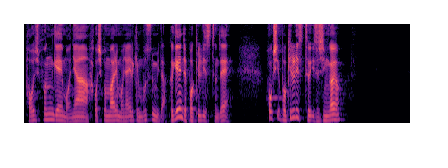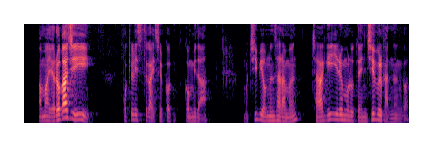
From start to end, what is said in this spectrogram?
하고 싶은 게 뭐냐, 하고 싶은 말이 뭐냐 이렇게 묻습니다. 그게 이제 버킷리스트인데 혹시 버킷리스트 있으신가요? 아마 여러 가지 버킷리스트가 있을 거- 겁니다. 뭐 집이 없는 사람은 자기 이름으로 된 집을 갖는 것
